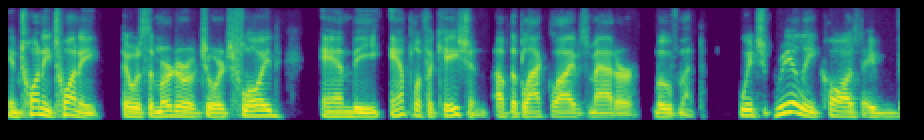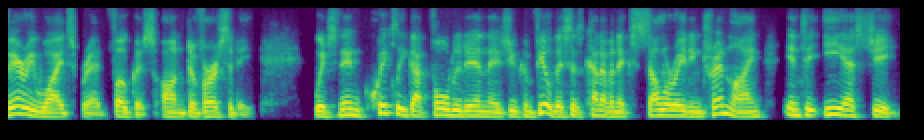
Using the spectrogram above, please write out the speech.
In 2020 there was the murder of george floyd and the amplification of the black lives matter movement which really caused a very widespread focus on diversity which then quickly got folded in as you can feel this is kind of an accelerating trend line into esg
